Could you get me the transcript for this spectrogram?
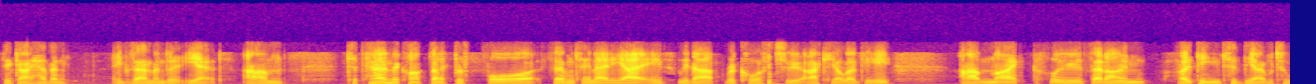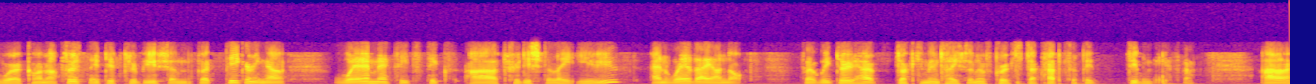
stick. I haven't examined it yet. Um, to turn the clock back before 1788 without recourse to archaeology, uh, my clues that I'm hoping to be able to work on are firstly distribution, so figuring out where message sticks are traditionally used and where they are not. So we do have documentation of groups that absolutely didn't use them. Uh,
